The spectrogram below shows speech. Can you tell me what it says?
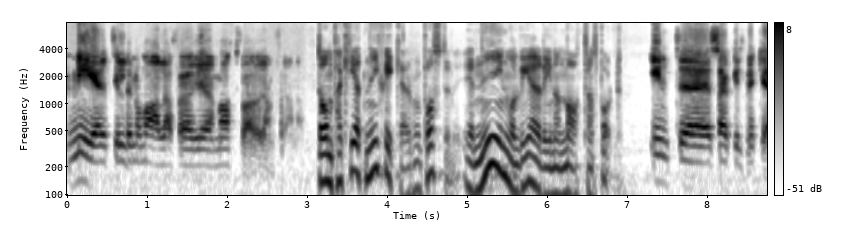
mer till det normala för eh, matvaror än för annat. De paket ni skickar från posten, är ni involverade i någon mattransport? Inte särskilt mycket.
